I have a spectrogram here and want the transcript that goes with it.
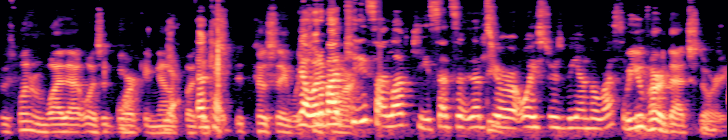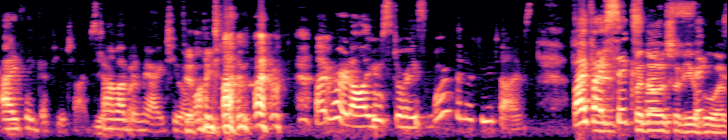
was wondering why that wasn't Yeah. working out, Yeah. but Okay. because they were. yeah. What about far. Keith's? I love Keith's. That's a, that's Keith. your oysters beyond the recipe. Well, you've heard that story. I think a few times. Yeah, Tom, I've been married to you a long time. I've, I've heard all your stories more than a few times. Five five And six. for those of you who are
